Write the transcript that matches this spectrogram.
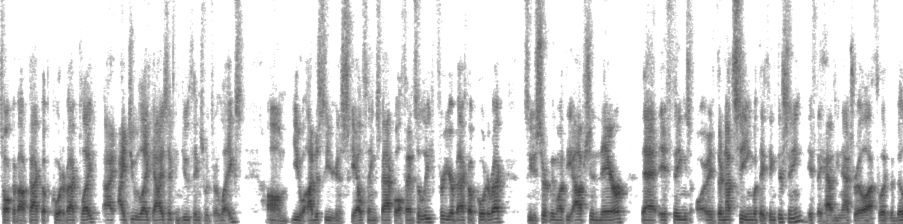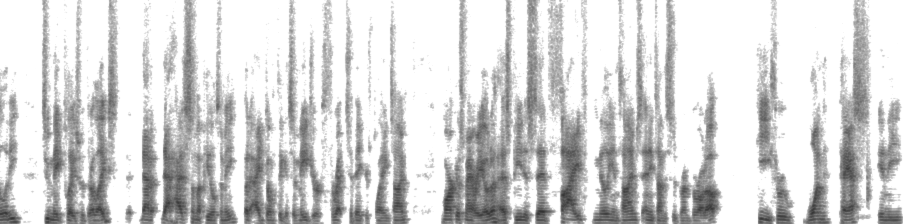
talk about backup quarterback play, I, I do like guys that can do things with their legs. Um, you know, obviously you're going to scale things back offensively for your backup quarterback. So you certainly want the option there that if things are, if they're not seeing what they think they're seeing, if they have the natural athletic ability to make plays with their legs, that that has some appeal to me. But I don't think it's a major threat to Baker's playing time. Marcus Mariota, as Pete has said five million times, anytime this has been brought up, he threw one pass in the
